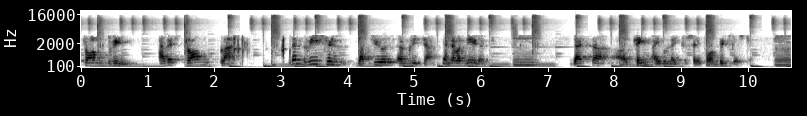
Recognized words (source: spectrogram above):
strong dream, have a strong plan. Then refill the fuel every time whenever needed. Mm. That's the uh, thing I would like to say for this question. Uh,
